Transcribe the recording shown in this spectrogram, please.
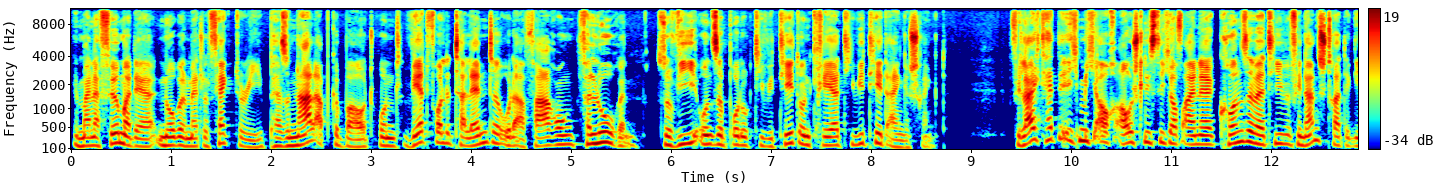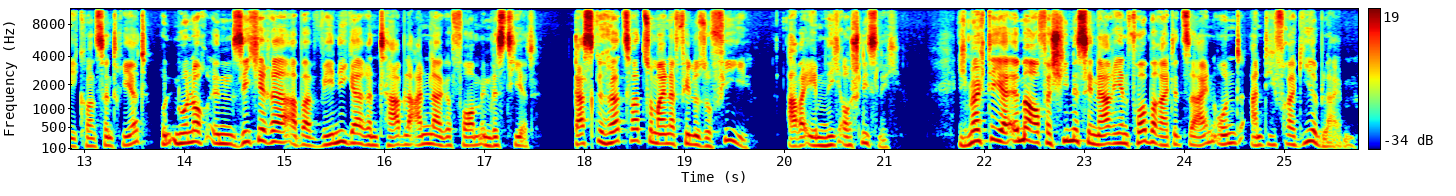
in meiner Firma der Noble Metal Factory Personal abgebaut und wertvolle Talente oder Erfahrungen verloren, sowie unsere Produktivität und Kreativität eingeschränkt. Vielleicht hätte ich mich auch ausschließlich auf eine konservative Finanzstrategie konzentriert und nur noch in sichere, aber weniger rentable Anlageformen investiert. Das gehört zwar zu meiner Philosophie, aber eben nicht ausschließlich. Ich möchte ja immer auf verschiedene Szenarien vorbereitet sein und antifragil bleiben.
